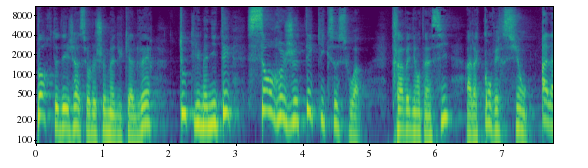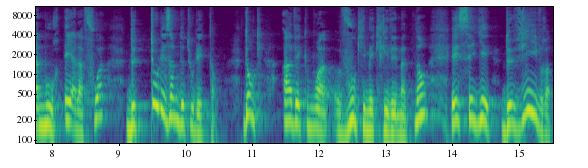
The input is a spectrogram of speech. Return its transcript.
porte déjà sur le chemin du calvaire toute l'humanité sans rejeter qui que ce soit, travaillant ainsi à la conversion à l'amour et à la foi de tous les hommes de tous les temps. Donc, avec moi, vous qui m'écrivez maintenant, essayez de vivre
